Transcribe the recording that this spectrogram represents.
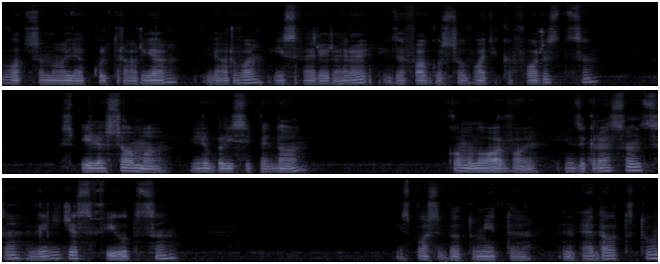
Watsonalia cultraria larva is very rare in the Phagosophatica forests. Spiliosoma lubricipeda, common larva in the grasslands, villages, fields. It's possible to meet an adult too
